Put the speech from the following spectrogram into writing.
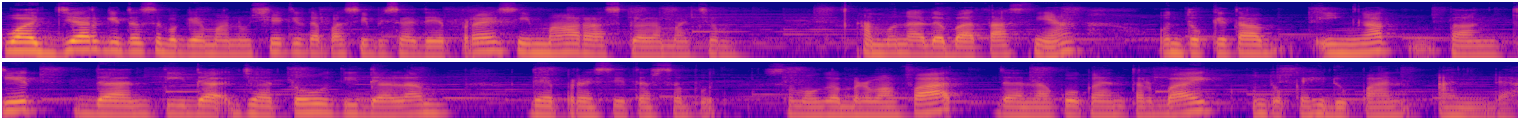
Wajar kita sebagai manusia kita pasti bisa depresi, marah segala macam. Namun ada batasnya untuk kita ingat bangkit dan tidak jatuh di dalam depresi tersebut. Semoga bermanfaat dan lakukan yang terbaik untuk kehidupan Anda.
